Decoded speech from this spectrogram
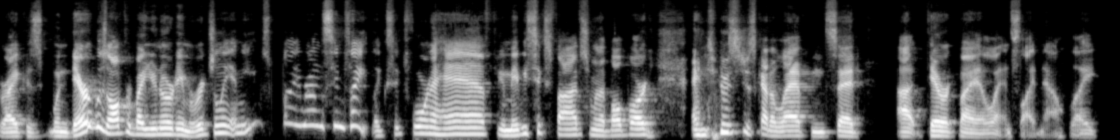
right? Because when Derek was offered by Notre Dame originally, I mean, he was probably around the same height, like six four and a half, you know, maybe six five, somewhere in that ballpark. Mm. And Deuce just kind of laughed and said, uh, Derek by a landslide now, like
